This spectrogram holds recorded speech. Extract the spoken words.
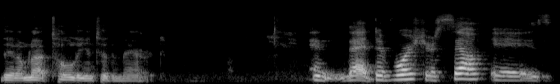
then I'm not totally into the marriage. And that divorce yourself is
